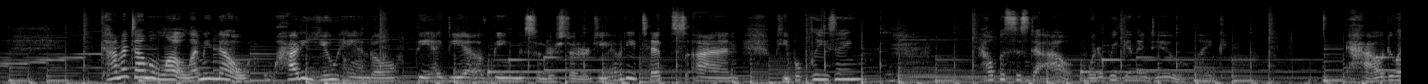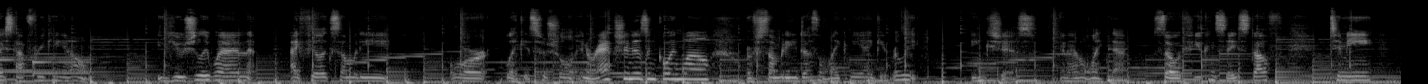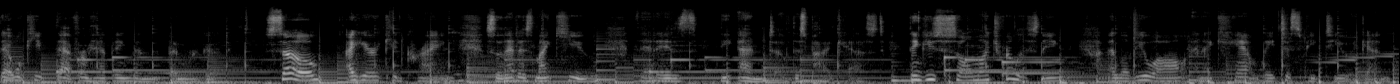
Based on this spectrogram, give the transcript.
Comment down below. Let me know how do you handle the idea of being misunderstood, or do you have any tips on people pleasing? Help a sister out. What are we gonna do? Like, how do I stop freaking out? Usually, when I feel like somebody or like a social interaction isn't going well, or if somebody doesn't like me, I get really anxious and I don't like that. So if you can say stuff to me that will keep that from happening, then then we're good. So I hear a kid crying. So that is my cue. That is the end of this podcast. Thank you so much for listening. I love you all, and I can't wait to speak to you again.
